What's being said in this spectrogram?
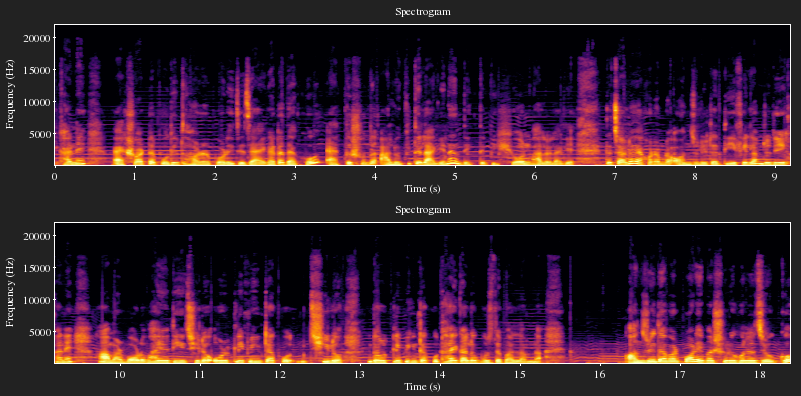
এখানে একশো আটটা প্রদীপ ধরার পরে যে জায়গাটা দেখো, এত সুন্দর আলোকিত লাগে না, দেখতে ভীষণ ভালো লাগে। তো চলো, এখন আমরা অঞ্জলিটা দিয়ে ফেললাম। যদি এখানে আমার বড় ভাইও দিয়েছিল, ওর ক্লিপিংটা ছিল, কিন্তু ওর ক্লিপিংটা কোথায় গেল বুঝতে পারলাম না। অঞ্জলি দেওয়ার পর এবার শুরু হলো যজ্ঞ।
